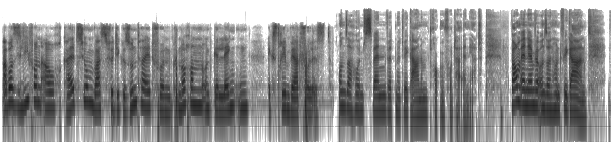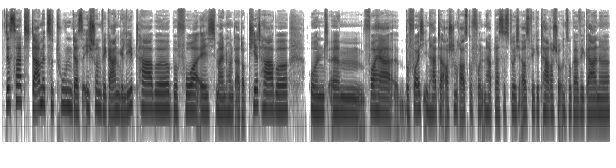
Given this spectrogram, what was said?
Aber sie liefern auch Kalzium, was für die Gesundheit von Knochen und Gelenken extrem wertvoll ist. Unser Hund Sven wird mit veganem Trockenfutter ernährt. Warum ernähren wir unseren Hund vegan? Das hat damit zu tun, dass ich schon vegan gelebt habe, bevor ich meinen Hund adoptiert habe und ähm, vorher, bevor ich ihn hatte, auch schon rausgefunden habe, dass es durchaus vegetarische und sogar vegane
